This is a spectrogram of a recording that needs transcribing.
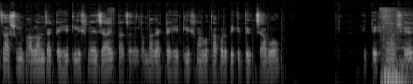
যার সঙ্গে ভাবলাম যে একটা হিট লিস্ট মেরে যায় তার জন্য আমরা আগে একটা হিট লিস্ট মারবো, তারপরে পিকের দিক যাব। হিট লিস্ট মারা শেষ,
